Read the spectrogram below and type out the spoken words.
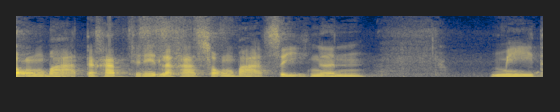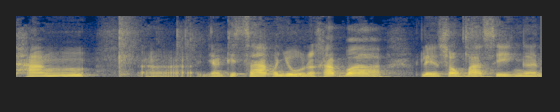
2 บาทนะครับ ชนิดราคา 2 บาทสีเงิน มีทั้งออย่างที่ทราบกันอยู่นะครับว่าเหรียญ2บาทสีเงิน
